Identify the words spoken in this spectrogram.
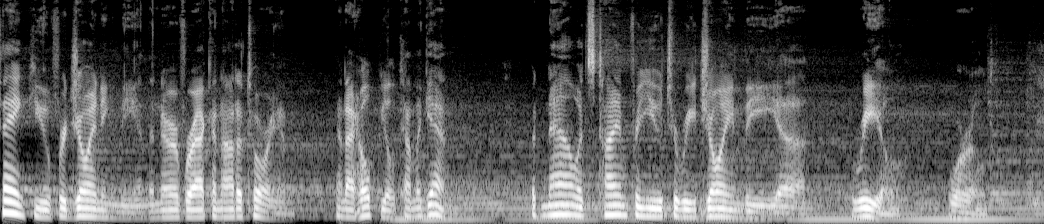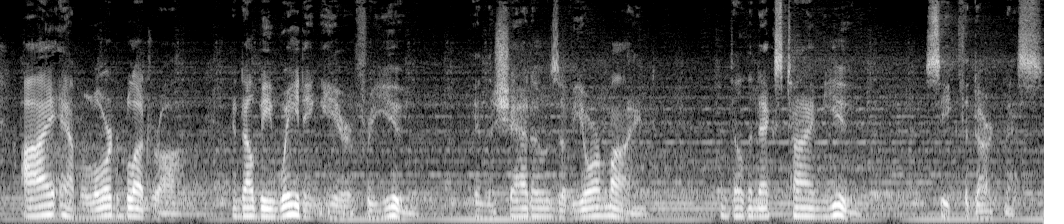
Thank you for joining me in the Nerve Racking Auditorium, and I hope you'll come again. But now it's time for you to rejoin the, uh, real world. I am Lord Blood-Rah, and I'll be waiting here for you in the shadows of your mind until the next time you seek the darkness.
